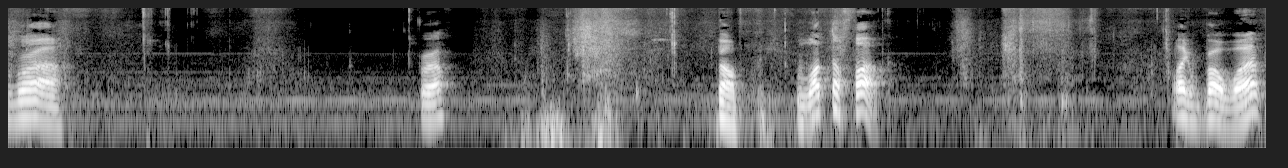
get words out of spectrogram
Bruh. Bro. Bro, what the fuck? Like, bro, what?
